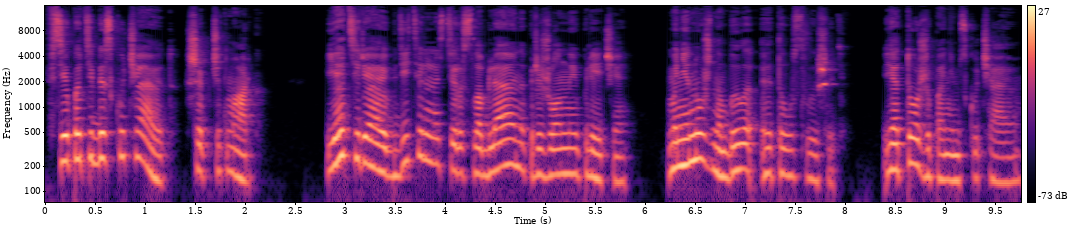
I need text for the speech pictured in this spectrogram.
«Все по тебе скучают», – шепчет Марк. Я теряю бдительность и расслабляю напряженные плечи. Мне нужно было это услышать. Я тоже по ним скучаю.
